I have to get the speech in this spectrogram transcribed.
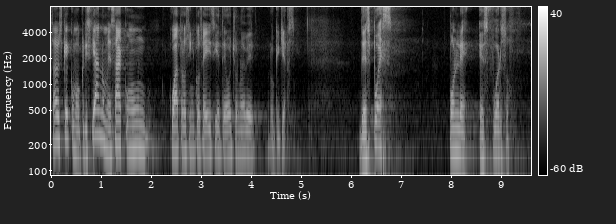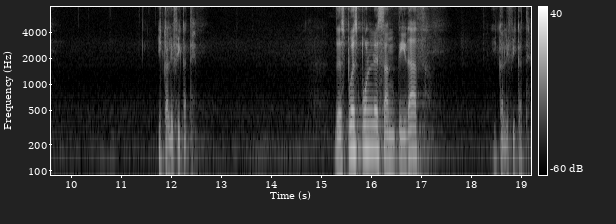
¿Sabes qué? Como cristiano me saco un 4, 5, 6, 7, 8, 9, lo que quieras. Después, ponle esfuerzo y califícate. Después ponle santidad y califícate.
